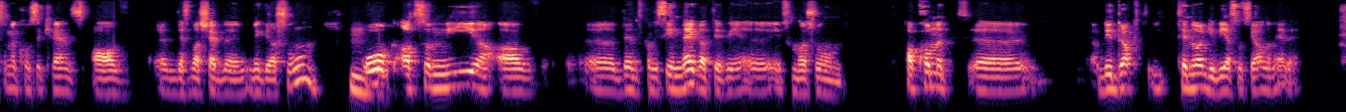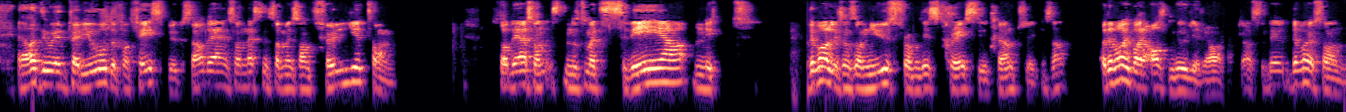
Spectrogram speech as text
som en konsekvens av det som har skjedd med migrasjon, mm. og at så mye av den skal vi si, negative informasjonen har kommet blitt brakt til Norge via sosiale medier. Jeg hadde jo en periode på Facebook så hadde jeg en sånn, nesten som en sånn føljetong. Så det er sånn, noe som het Svea-nytt. Det var liksom sånn 'News from this crazy country'. ikke sant? Og det var jo bare alt mulig rart. Altså, det, det var jo sånn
